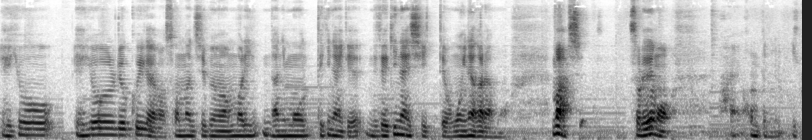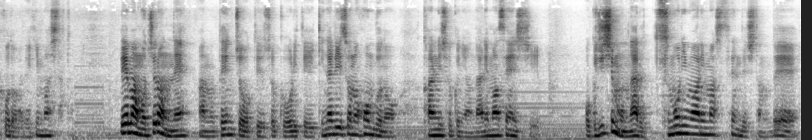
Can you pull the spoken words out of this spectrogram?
営業営業力以外はそんな自分はあんまり何もできないでできないしって思いながらもまあそれでも、はい、本部に行くことができましたと。でまあもちろんねあの店長っていう職を降りていきなりその本部の管理職にはなれませんし僕自身もなるつもりもありませんでしたので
